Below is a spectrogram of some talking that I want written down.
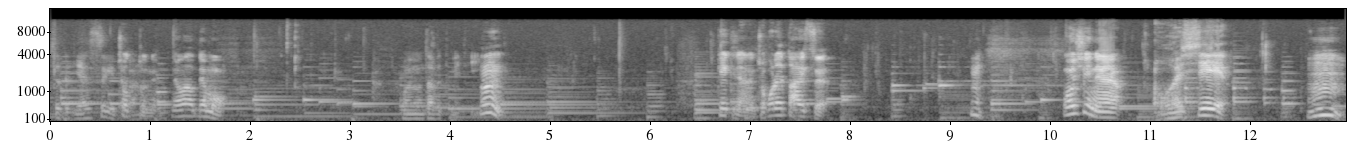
ちょっと安すぎちょっとね。いやでも。俺も食べてみていい？うん。ケーキじゃない。チョコレートアイス。うん。美味しいね。おいしい。うん。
